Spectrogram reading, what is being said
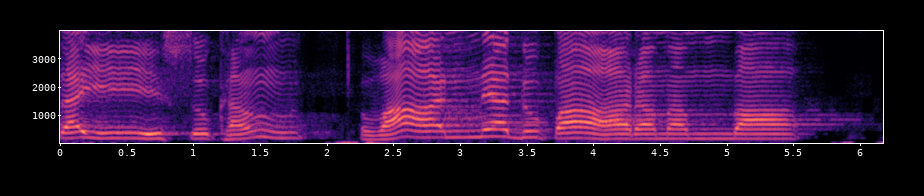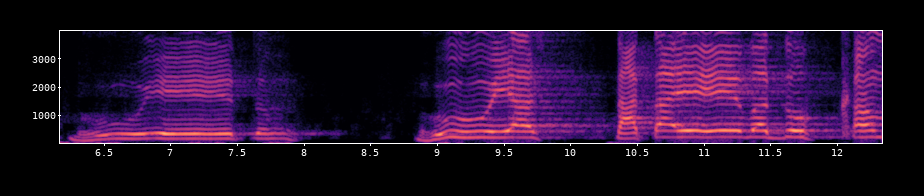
तई सुखम वान्य दुपारमंबा भूयेत भूयस ततएव दुखम।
